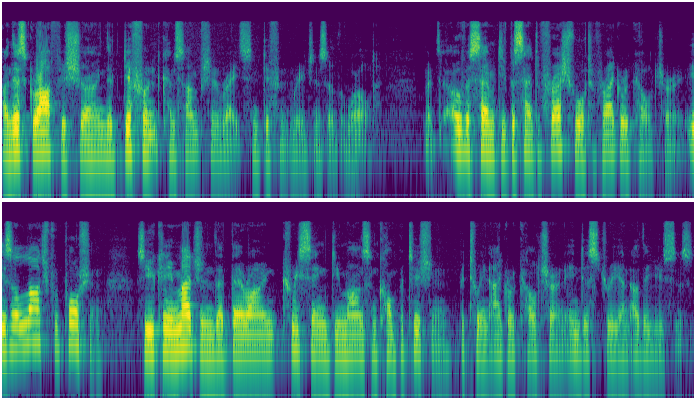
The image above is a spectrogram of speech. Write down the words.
And this graph is showing the different consumption rates in different regions of the world. But over 70% of freshwater for agriculture is a large proportion so you can imagine that there are increasing demands and competition between agriculture and industry and other uses.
